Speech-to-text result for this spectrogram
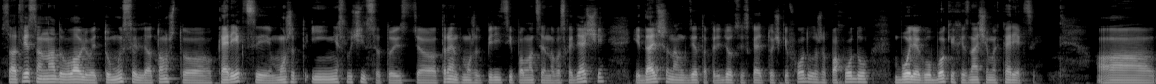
Соответственно, надо улавливать ту мысль о том, что коррекции может и не случиться. То есть э, тренд может перейти полноценно восходящий, и дальше нам где-то придется искать точки входа уже по ходу более глубоких и значимых коррекций. А,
